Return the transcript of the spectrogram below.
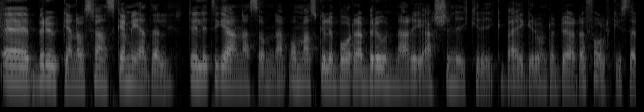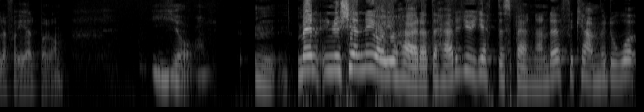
eh, brukande av svenska medel. Det är lite grann som om man skulle borra brunnar i arsenikrik berggrund och döda folk istället för att hjälpa dem. Ja. Mm. Men nu känner jag ju här att det här är ju jättespännande för kan vi då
